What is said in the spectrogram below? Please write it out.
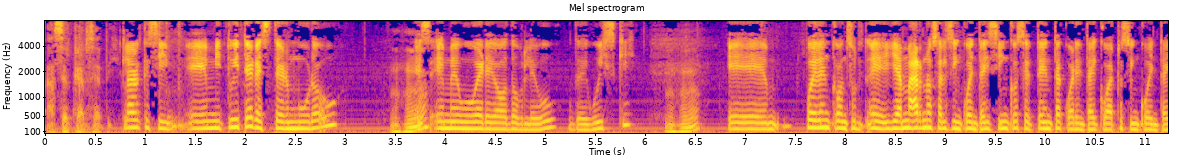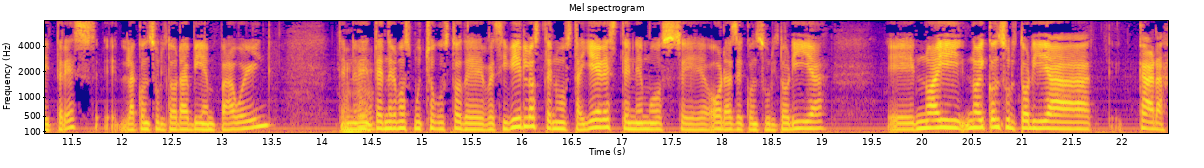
acercarse a ti. Claro que sí. Eh, mi Twitter es Esther Muro. Ujú. Es M-U-R-O-W de whisky. Ujú. Eh, pueden consul- eh, llamarnos al 55 70 44 53, eh, la consultora Be Empowering. Ten-. Tendremos mucho gusto de recibirlos. Tenemos talleres, tenemos eh, horas de consultoría. No hay no hay consultoría cara.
